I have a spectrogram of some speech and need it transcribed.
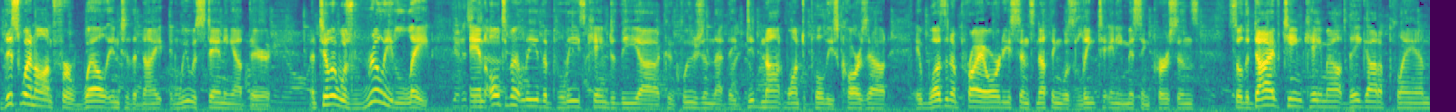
This went on for well into the night, and we was standing out there until it was really late. And ultimately, the police came to the uh, conclusion that they did not want to pull these cars out. It wasn't a priority since nothing was linked to any missing persons. So the dive team came out, they got a plan.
